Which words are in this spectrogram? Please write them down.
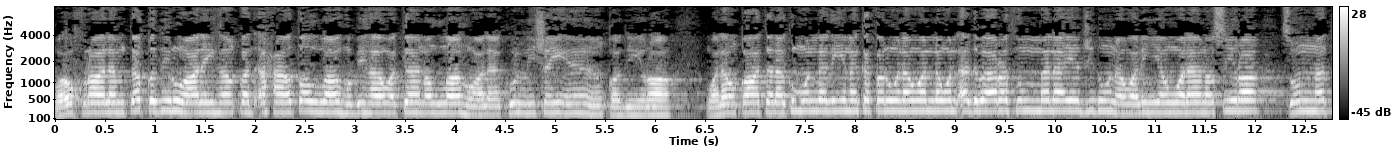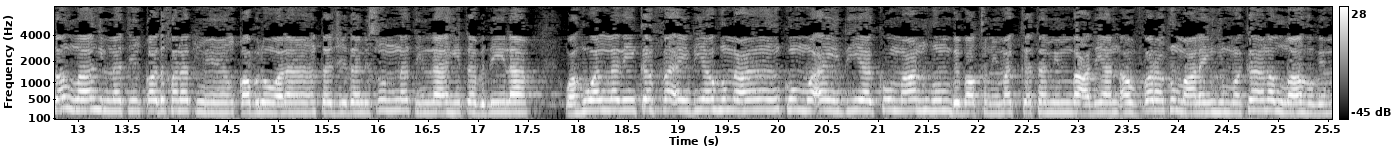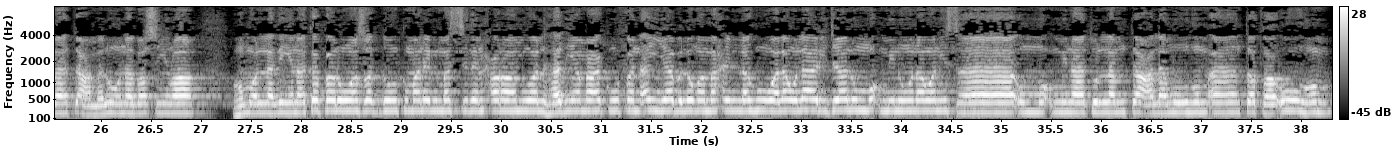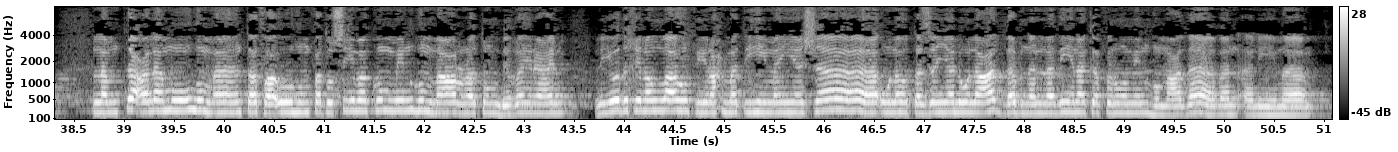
وأخرى لم تقدروا عليها قد أحاط الله بها وكان الله على كل شيء قديرا. ولو قاتلكم الذين كفروا لولوا الأدبار ثم لا يجدون وليا ولا نصيرا. سنة الله التي قد خلت من قبل ولن تجد لسنة الله تبديلا. وهو الذي كف أيديهم عنكم وأيديكم عنهم ببطن مكة من بعد أن أغفركم عليهم وكان الله بما تعملون بصيرا. هم الذين كفروا وصدوكم عن المسجد الحرام والهدي معكوفا أن يبلغ محله ولولا رجال مؤمنون ونساء مؤمنات لم تعلموهم أن تطؤوهم لم تعلموهم أن تطؤوهم فتصيبكم منهم معرة بغير علم ليدخل الله في رحمته من يشاء. لو تزيلوا لعذبنا الذين كفروا منهم عذابا أليما.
